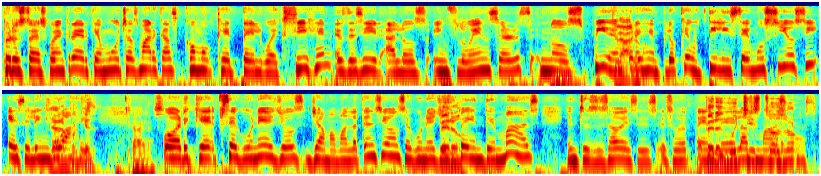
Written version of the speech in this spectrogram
Pero ustedes pueden creer que muchas marcas como que te lo exigen, es decir, a los influencers nos piden, por Claro. ejemplo, que utilicemos sí o sí ese lenguaje. porque- Claro. porque según ellos llama más la atención, según ellos Pero- vende más, entonces a veces eso depende Pero es de las chistoso. marcas.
